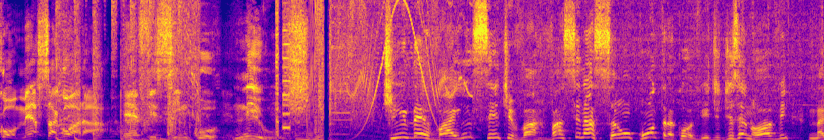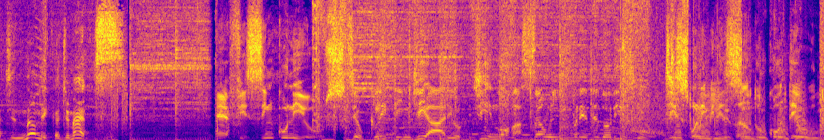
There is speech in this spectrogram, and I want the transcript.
Começa agora. F5 News. Tinder vai incentivar vacinação contra a Covid-19 na dinâmica de Mets. F5 News, seu clipe diário de inovação e empreendedorismo, disponibilizando o conteúdo.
